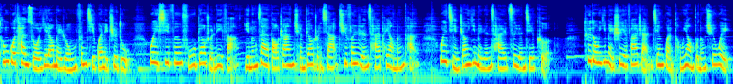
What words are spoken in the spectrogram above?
通过探索医疗美容分级管理制度，为细分服务标准立法，也能在保障安全标准下区分人才培养门槛，为紧张医美人才资源解渴，推动医美事业发展。监管同样不能缺位。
